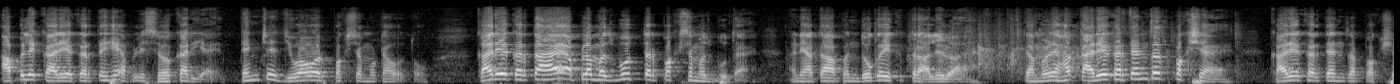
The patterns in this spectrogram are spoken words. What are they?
आपले कार्यकर्ते हे आपले सहकारी आहेत. त्यांच्या जीवावर पक्ष मोठा होतो. कार्यकर्ता आहे आपला मजबूत तर पक्ष मजबूत आहे. आणि आता आपण दोघं एकत्र आलेलो आहे. त्यामुळे हा कार्यकर्त्यांचाच पक्ष आहे. कार्यकर्त्यांचा पक्ष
